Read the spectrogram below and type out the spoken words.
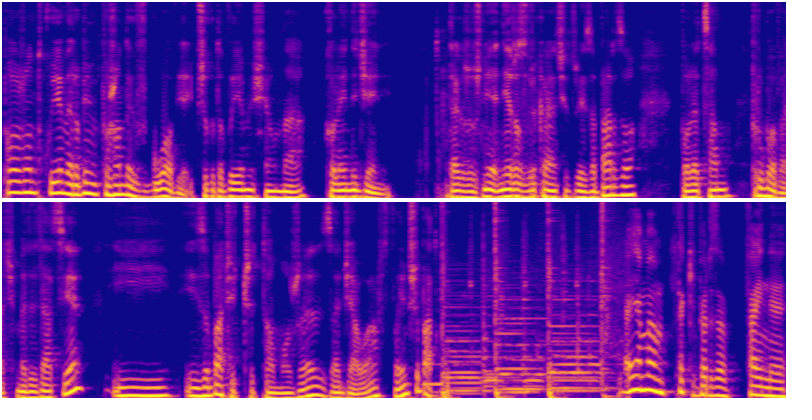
porządkujemy, robimy porządek w głowie i przygotowujemy się na kolejny dzień. Także już nie, nie się tutaj za bardzo, polecam próbować medytację i, i zobaczyć, czy to może zadziała w Twoim przypadku. A ja mam taki bardzo fajny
